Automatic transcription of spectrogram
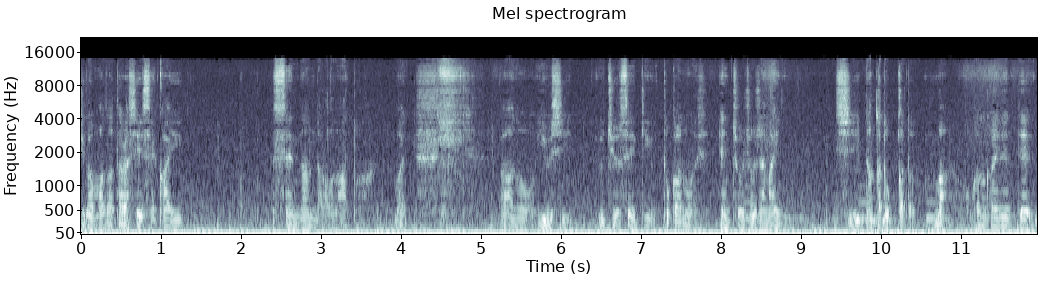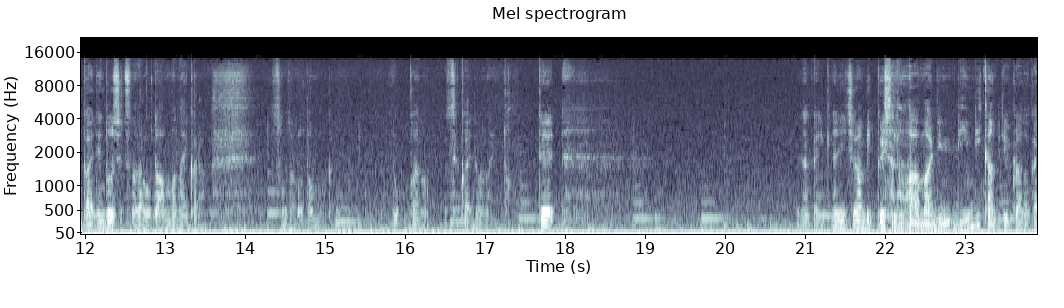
違う、また新しい世界線なんだろうなと。まあ、あの、有志宇宙世紀とかの延長上じゃないし、なんかどっかと、まあ、他の外伝って外伝同士で繋がることはあんまないから、そうだろうと思うけど、どっかの世界ではないと。で、なんかいきなり一番びっくりしたのは、まあ倫理観っていうか、なんか、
